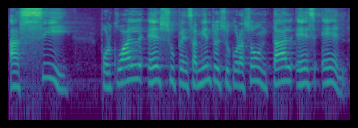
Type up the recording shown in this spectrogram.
así, por cuál es su pensamiento en su corazón, tal es él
